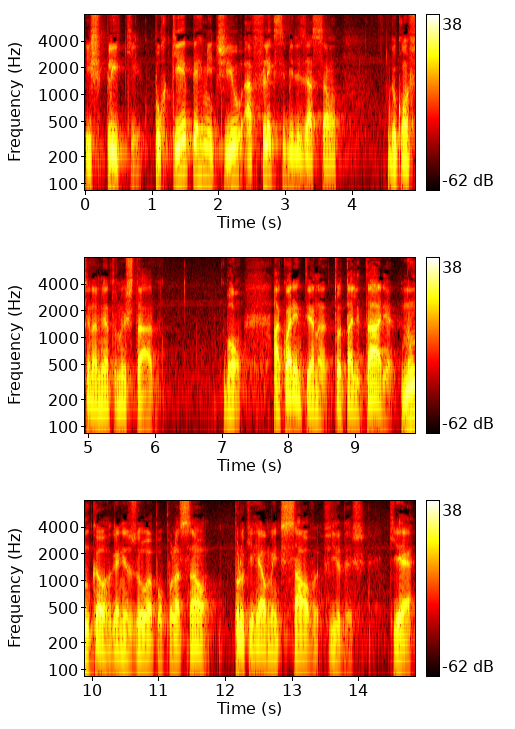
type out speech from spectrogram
explique por que permitiu a flexibilização do confinamento no Estado. Bom, a quarentena totalitária nunca organizou a população para o que realmente salva vidas, que é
